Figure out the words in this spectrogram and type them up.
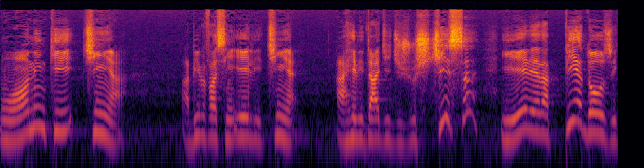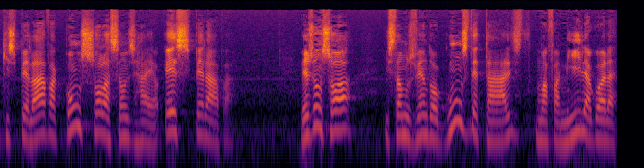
um homem que tinha, a Bíblia fala assim, ele tinha a realidade de justiça e ele era piedoso e que esperava a consolação de Israel. Esperava. Vejam só, estamos vendo alguns detalhes, uma família, agora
